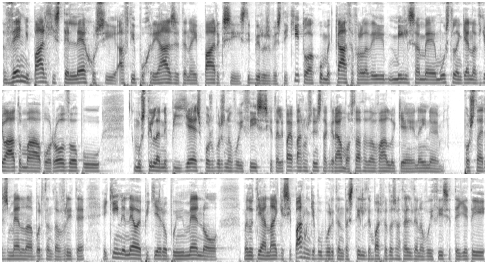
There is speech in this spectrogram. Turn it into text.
Δεν υπάρχει στελέχωση αυτή που χρειάζεται να υπάρξει στην πυροσβεστική. Το ακούμε κάθε φορά. Δηλαδή, μίλησα με, μου στείλαν και ένα-δυο άτομα από Ρόδο που μου στείλανε πηγές, πώς μπορείς να βοηθήσεις κτλ. Υπάρχουν στο Instagram μου αυτά, θα τα βάλω και να είναι ποσταρισμένα να μπορείτε να τα βρείτε. Εκεί είναι νέο επικαιροποιημένο με το τι ανάγκες υπάρχουν και που μπορείτε να τα στείλετε, εν πάση περιπτώσει, αν θέλετε να βοηθήσετε, γιατί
